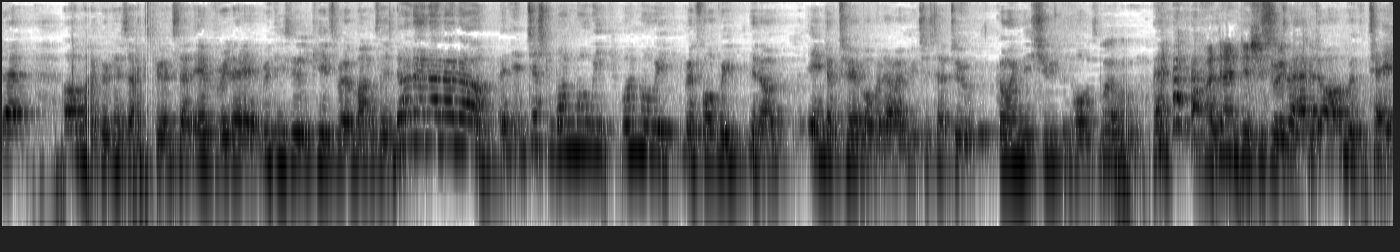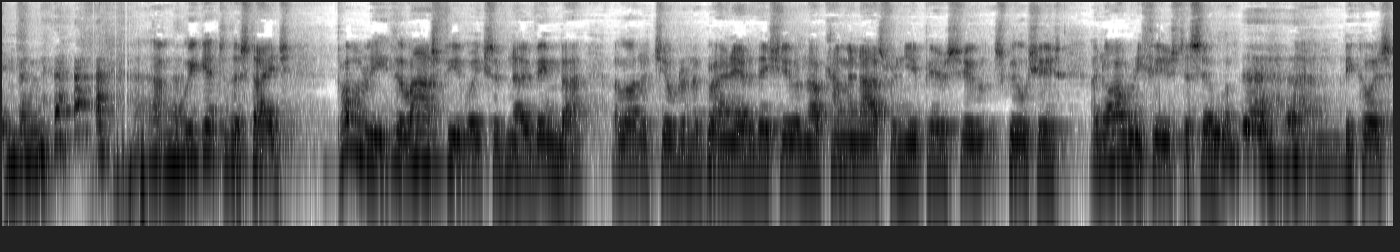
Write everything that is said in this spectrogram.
that. Oh my goodness, I experience that every day with these little kids where mum says, "No, no, no, no, no, just one more week, one more week before we, you know, end of term or whatever. You just have to go in these shoes with holes, Well, I don't disagree with strapped on with tape, and Um, we get to the stage probably the last few weeks of November, a lot of children have grown out of their shoe and they'll come and ask for a new pair of shoe, school shoes, and I'll refuse to sell them um, because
